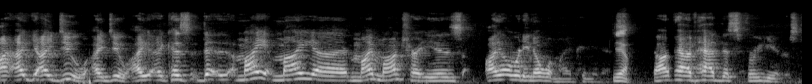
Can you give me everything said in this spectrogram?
I, I, I do I do I because my my uh, my mantra is I already know what my opinion is. Yeah. I've, I've had this for years.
